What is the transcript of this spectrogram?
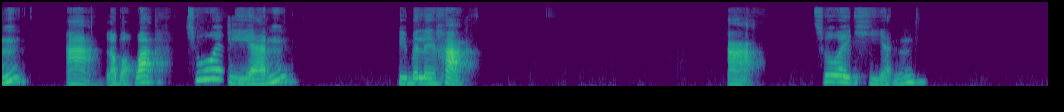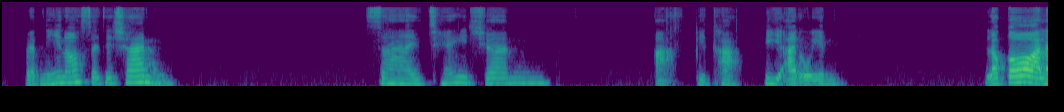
น อ่า เราบอกว่าช่วยเขียน พิมพ์ไปเลยค่ะ อ่า ช่วยเขียน แบบนี้เนาะ citation citation อะ ผิดค่ะ P I O N แล้วก็อะไร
